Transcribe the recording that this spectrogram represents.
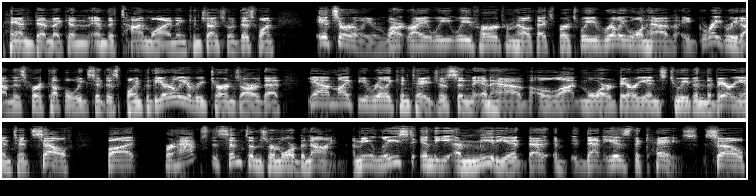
pandemic and, and the timeline in conjunction with this one. It's early, right? We, we've heard from health experts. We really won't have a great read on this for a couple weeks at this point, but the earlier returns are that, yeah, it might be really contagious and, and have a lot more variants to even the variant itself, but perhaps the symptoms are more benign. I mean, at least in the immediate, that, that is the case. So,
